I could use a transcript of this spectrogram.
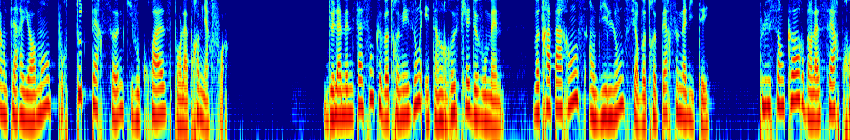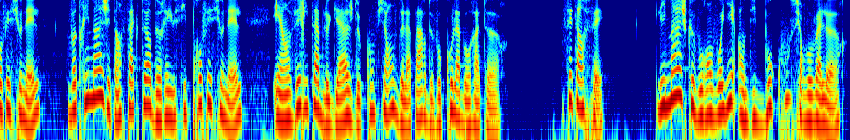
intérieurement pour toute personne qui vous croise pour la première fois. De la même façon que votre maison est un reflet de vous-même, votre apparence en dit long sur votre personnalité. Plus encore dans la sphère professionnelle, votre image est un facteur de réussite professionnelle et un véritable gage de confiance de la part de vos collaborateurs. C'est un fait. L'image que vous renvoyez en dit beaucoup sur vos valeurs,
